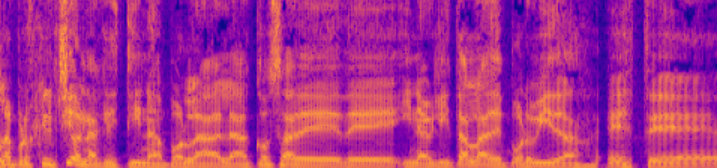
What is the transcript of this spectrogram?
la proscripción a Cristina, por la, cosa de, inhabilitarla de por vida. Este,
